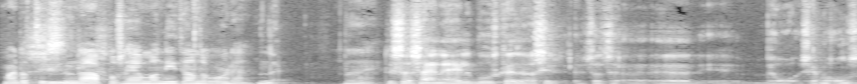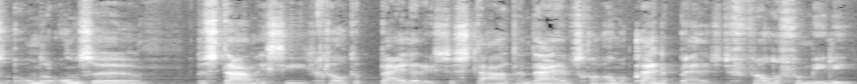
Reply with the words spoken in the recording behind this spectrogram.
maar dat is in. Napels helemaal niet aan de orde. Nee. Nee. Dus er zijn een heleboel. Als je, dat, eh, eh, wel, zeg maar, ons, onder onze bestaan is die grote pijler is de staat. En daar hebben ze gewoon allemaal kleine pijlers. Dus vooral de familie.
